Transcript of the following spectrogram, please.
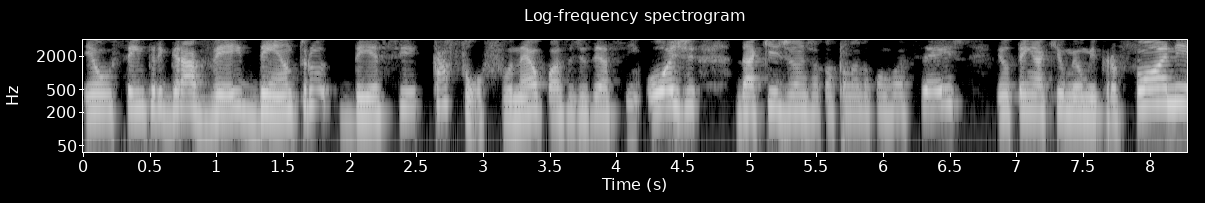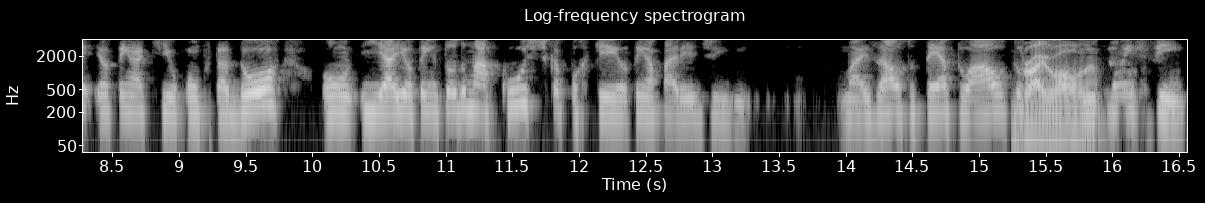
eu sempre gravei dentro desse cafofo, né? Eu posso dizer assim. Hoje, daqui de onde eu estou falando com vocês, eu tenho aqui o meu microfone, eu tenho aqui o computador, e aí eu tenho toda uma acústica, porque eu tenho a parede mais alto, teto alto. Drywall, né? Então, enfim,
